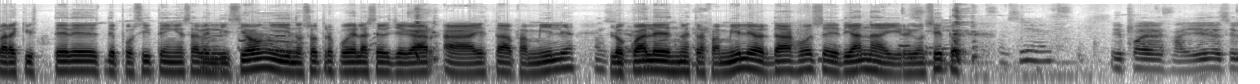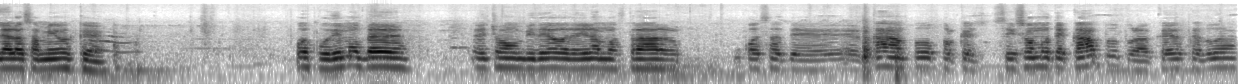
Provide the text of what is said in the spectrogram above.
para que ustedes depositen esa bendición y nosotros poder hacer llegar a esta familia, Así lo es. cual es nuestra familia, ¿verdad? José, Diana y Rigoncito. Así es. Y pues ahí decirle a los amigos que pues pudimos ver hecho un video de ir a mostrar cosas del campo, porque si somos de campo, por aquellos que dudan,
